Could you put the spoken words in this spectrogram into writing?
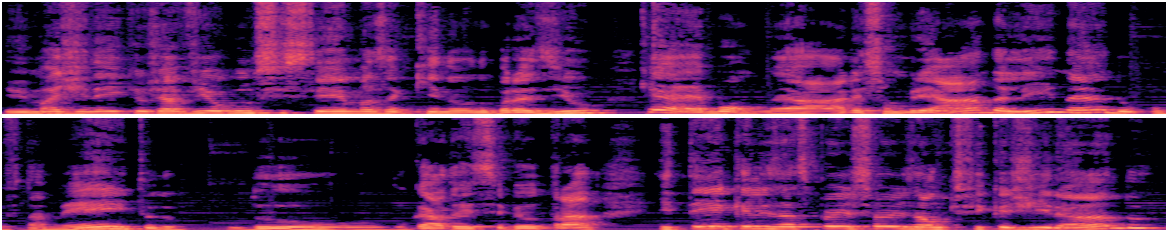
eu imaginei que eu já vi alguns sistemas aqui no, no Brasil, que é, bom, é a área sombreada ali, né, do confinamento, do, do, do gado receber o trato, e tem aqueles aspersorzão que fica girando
